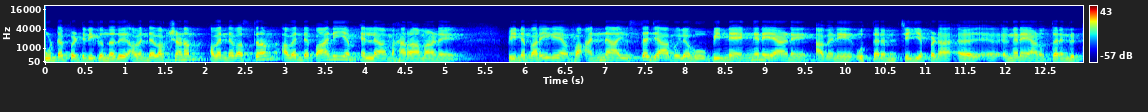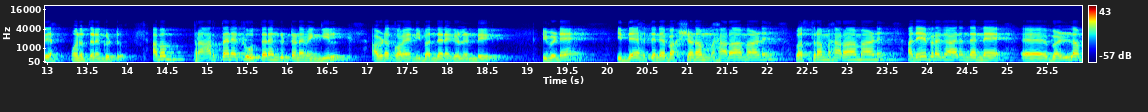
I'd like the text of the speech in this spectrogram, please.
ഊട്ടപ്പെട്ടിരിക്കുന്നത്. അവന്റെ ഭക്ഷണം അവന്റെ വസ്ത്രം അവന്റെ പാനീയം എല്ലാം ഹറാമാണ്. പിന്നെ പറയുകയാണ് അന്നായുസ്തജാബുലഹു അന്നാ ലഹു. പിന്നെ എങ്ങനെയാണ് അവന് ഉത്തരം ചെയ്യപ്പെടാ എങ്ങനെയാണ് ഉത്തരം കിട്ടുക? അവന് ഉത്തരം കിട്ടുക അപ്പം പ്രാർത്ഥനക്ക് ഉത്തരം കിട്ടണമെങ്കിൽ അവിടെ കുറേ നിബന്ധനകളുണ്ട്. ഇവിടെ ഇദ്ദേഹത്തിന്റെ ഭക്ഷണം ഹറാമാണ് വസ്ത്രം ഹറാമാണ്. അതേ പ്രകാരം തന്നെ വെള്ളം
